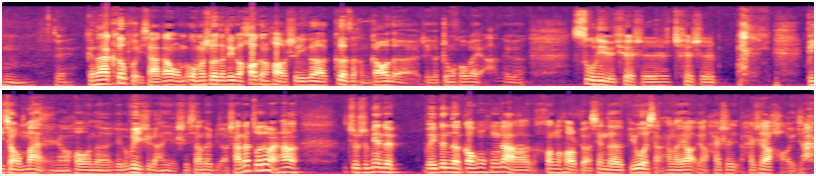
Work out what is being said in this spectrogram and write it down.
嗯，对，跟大家科普一下，刚我们我们说的这个浩肯浩是一个个子很高的这个中后卫啊，这个速率确实确实比较慢，然后呢，这个位置感也是相对比较差。那昨天晚上就是面对维根的高空轰炸，浩肯浩表现的比我想象的要要还是还是要好一点儿。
